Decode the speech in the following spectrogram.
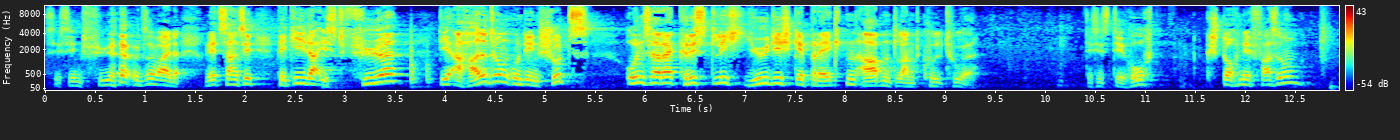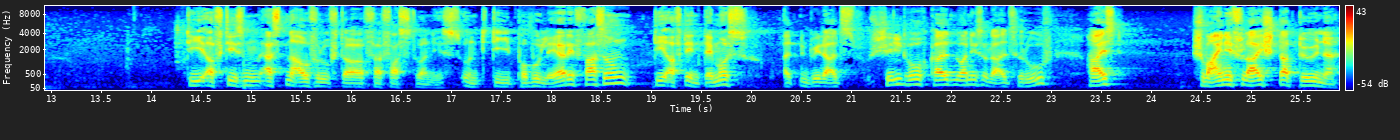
sie sind für und so weiter. Und jetzt sagen sie, Pegida ist für die Erhaltung und den Schutz unserer christlich-jüdisch geprägten Abendlandkultur. Das ist die hochgestochene Fassung, die auf diesem ersten Aufruf da verfasst worden ist. Und die populäre Fassung, die auf den Demos entweder als Schild hochgehalten worden ist oder als Ruf, heißt Schweinefleisch statt Döner.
